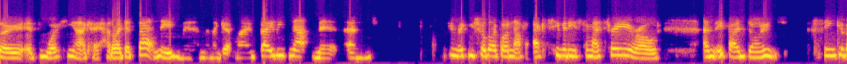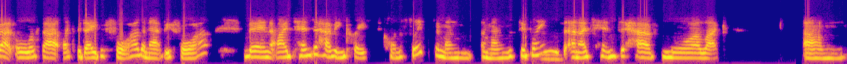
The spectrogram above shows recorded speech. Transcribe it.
So it's working out, okay, how do I get that need met? And then I get my baby's nap met and making sure that I've got enough activities for my three year old. And if I don't think about all of that like the day before, the night before, then I tend to have increased conflict among among the siblings, and I tend to have more like um,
